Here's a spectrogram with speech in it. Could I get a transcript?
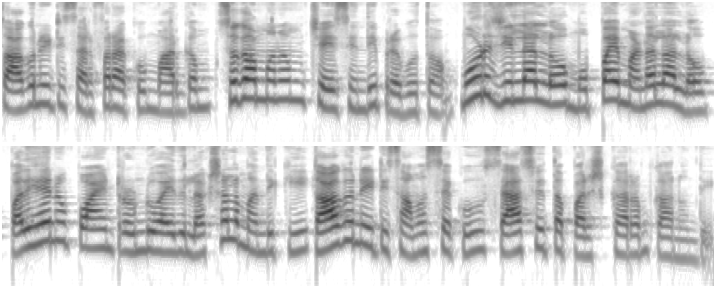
సాగునీటి సరఫరాకు మార్గం సుగమనం చేసింది ప్రభుత్వం. మూడు జిల్లాల్లో ముప్పై మండలాల్లో పదిహేను పాయింట్ రెండు ఐదు లక్షల మందికి తాగునీటి సమస్యకు శాశ్వత పరిష్కారం కానుంది.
